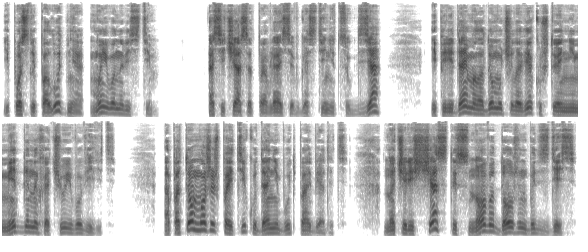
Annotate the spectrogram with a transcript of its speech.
и после полудня мы его навестим. А сейчас отправляйся в гостиницу Гдзя и передай молодому человеку, что я немедленно хочу его видеть. А потом можешь пойти куда-нибудь пообедать. Но через час ты снова должен быть здесь.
